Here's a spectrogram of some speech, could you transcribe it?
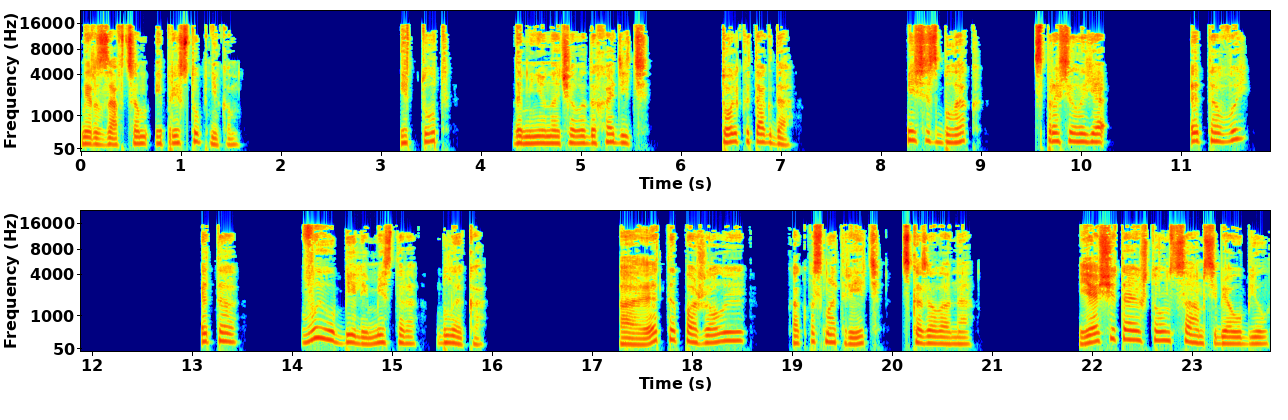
мерзавцем и преступником. И тут до меня начало доходить. Только тогда. «Миссис Блэк?» — спросила я. «Это вы?» «Это вы убили мистера Блэка?» «А это, пожалуй, как посмотреть», — сказала она. «Я считаю, что он сам себя убил.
